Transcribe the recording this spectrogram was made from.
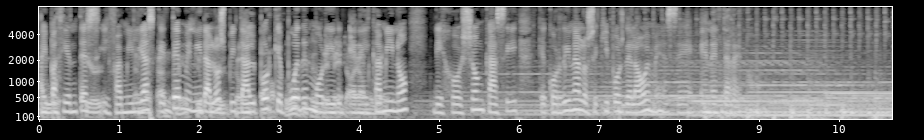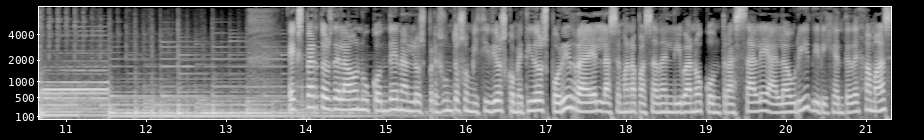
Hay pacientes y familias que temen ir al hospital porque pueden morir en el camino, dijo Sean Cassie, que coordina los equipos de la OMS en el terreno. Expertos de la ONU condenan los presuntos homicidios cometidos por Israel la semana pasada en Líbano contra Saleh al-Auri, dirigente de Hamas,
